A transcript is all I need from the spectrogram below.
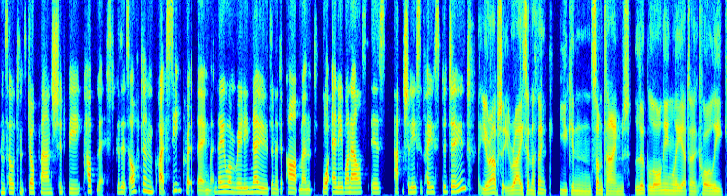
consultants' job plans should be published, because it's often quite a secret thing that no one really knows in a department what anyone else is actually supposed to do. You're absolutely right. And I think you can sometimes look longingly at a colleague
